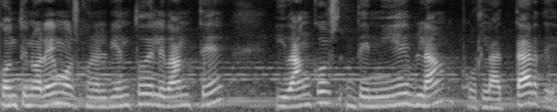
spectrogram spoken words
Continuaremos con el viento de levante y bancos de niebla por la tarde.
